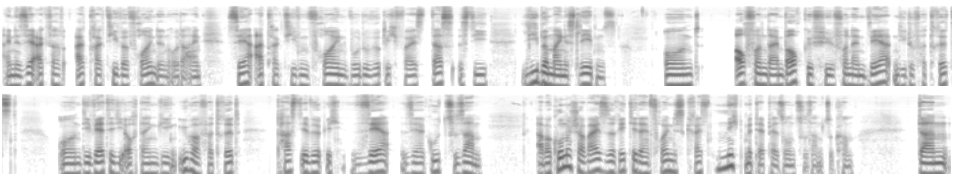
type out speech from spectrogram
eine sehr attraktive Freundin oder einen sehr attraktiven Freund, wo du wirklich weißt, das ist die Liebe meines Lebens. Und auch von deinem Bauchgefühl, von deinen Werten, die du vertrittst, und die Werte, die auch dein Gegenüber vertritt, passt ihr wirklich sehr, sehr gut zusammen. Aber komischerweise rät dir dein Freundeskreis nicht mit der Person zusammenzukommen. Dann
